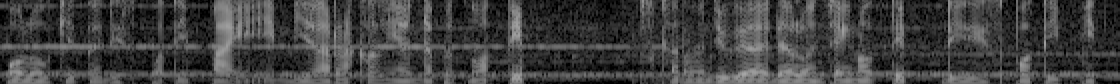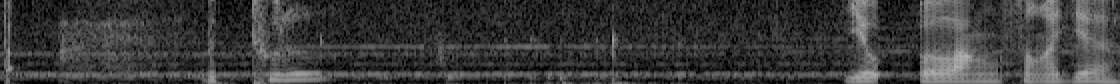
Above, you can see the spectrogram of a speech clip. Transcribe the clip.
follow kita di Spotify biar kalian dapat notif. Sekarang juga ada lonceng notif di Spotify. Betul Yuk langsung aja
